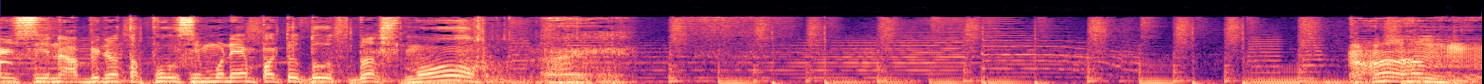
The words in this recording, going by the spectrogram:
Ay, sinabi na tapusin mo na yung pagtutoothbrush mo. Ay. Ahem.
